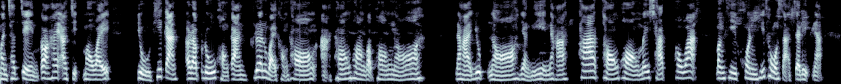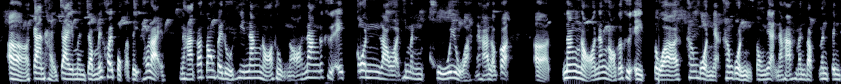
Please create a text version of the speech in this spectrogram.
มันชัดเจนก็ให้เอาจิตมาไว้ อยู่ที่การรับรู้ของการเคลื่อนไหวของท้องอะท้องพองกับพองเนาะนะคะ ยุบเนาะอย่างนี้นะคะ ถ้าท้องพองไม่ชัด เพราะว่าบางทีคนที่โทสะจริตเนี่ยเอ่อการหายใจมันจะไม่ค่อยปกติเท่าไหร่นะคะ ก็ต้องไปดูที่นั่งหนอถูกหนอนั่งก็คือไอ้ก้นเราอะที่มันคูอยู่อะนะคะ แล้วก็เอ่อนั่งหนอนั่งหนอก็คือไอ้ตัวข้างบนเนี่ยข้างบนตรงเนี้ยนะคะ มันแบบมันเป็นแ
